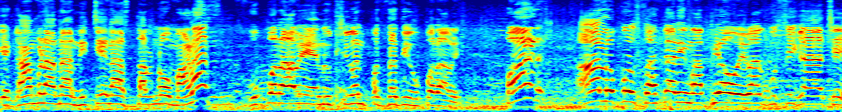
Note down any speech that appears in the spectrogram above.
કે ગામડાના નીચેના સ્તરનો માણસ ઉપર આવે, એનું જીવન પદ્ધતિ ઉપર આવે. પણ આ લોકો સહકારી માફિયાઓ એવા ઘૂસી ગયા છે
